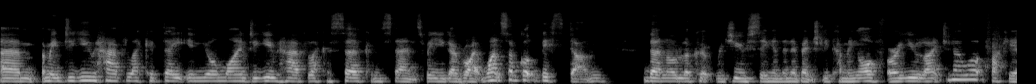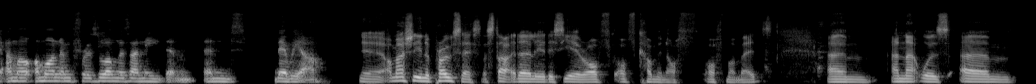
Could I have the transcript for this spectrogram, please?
um, I mean, do you have like a date in your mind? Do you have like a circumstance where you go, right, once I've got this done, then I'll look at reducing and then eventually coming off? Or are you like, you know what, fuck it, I'm, I'm on them for as long as I need them, and there we are. Yeah, I'm actually in the process. I started earlier this year of of coming off off my meds, um, and that was, um,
